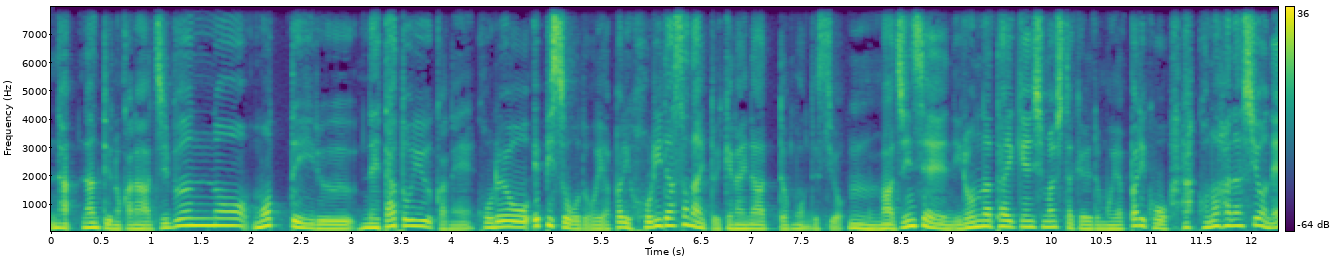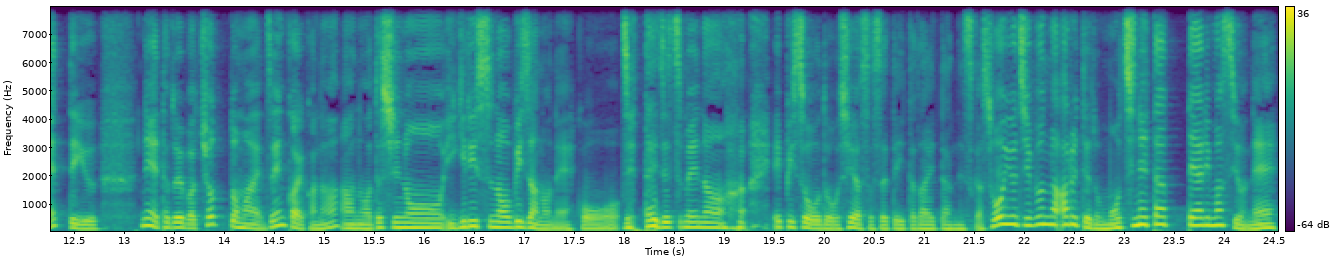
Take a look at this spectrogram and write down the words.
な、なんていうのかな、自分の持っているネタというかね、これをエピソードをやっぱり掘り出さないといけないなって思うんですよ。うん、まあ人生にいろんな体験しましたけれども、やっぱりぱりこう、あ、この話をねっていう、ね、例えばちょっと前、前回かなあの、私のイギリスのビザのね、こう、絶対絶命な エピソードをシェアさせていただいたんですが、そういう自分のある程度持ちネタってありますよね。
